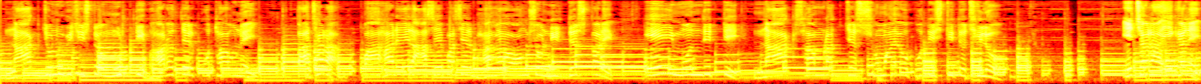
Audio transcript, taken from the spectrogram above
নাগজনু বিশিষ্ট মূর্তি ভারতের কোথাও নেই। তাছাড়া পাহাড়ের আশেপাশের ভাঙা অংশ নির্দেশ করে। এই মন্দিরটি নাগ সাম্রাজ্যের সময়ও প্রতিষ্ঠিত ছিল। এছাড়া এখানে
